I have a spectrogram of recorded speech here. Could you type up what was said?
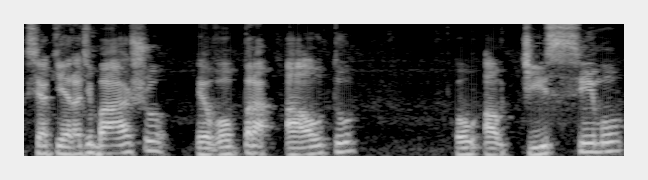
Se aqui era de baixo, eu vou para alto ou altíssimo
